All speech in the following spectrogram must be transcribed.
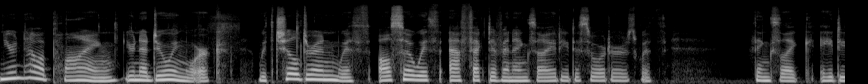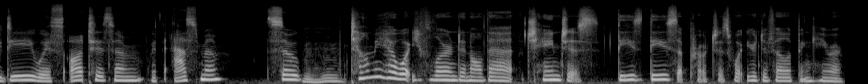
You're now applying, you're now doing work with children, with also with affective and anxiety disorders, with things like ADD, with autism, with asthma. So tell me how what you've learned and all that changes these these approaches, what you're developing here.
